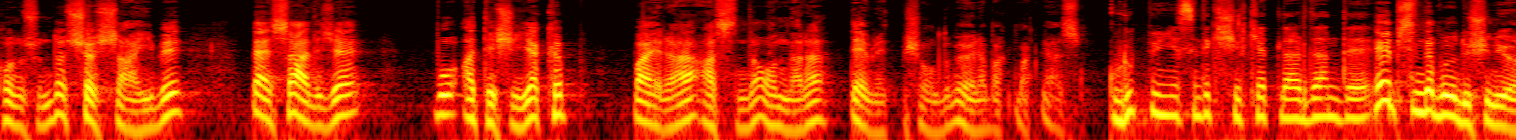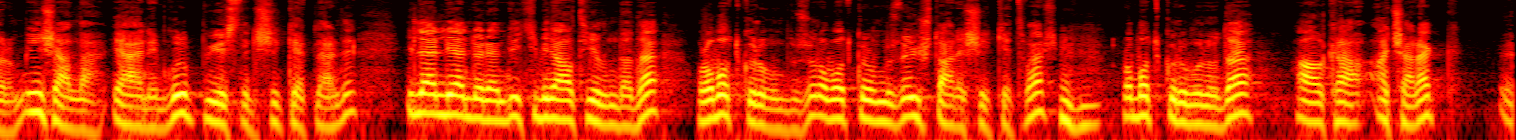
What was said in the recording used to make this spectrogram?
konusunda söz sahibi. Ben sadece bu ateşi yakıp bayrağı aslında onlara devretmiş oldum. Öyle bakmak lazım. Grup bünyesindeki şirketlerden de Hepsinde bunu düşünüyorum inşallah. Yani grup bünyesindeki şirketlerde ilerleyen dönemde 2006 yılında da robot grubumuzu, robot grubumuzda 3 tane şirket var. Robot grubunu da halka açarak e,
